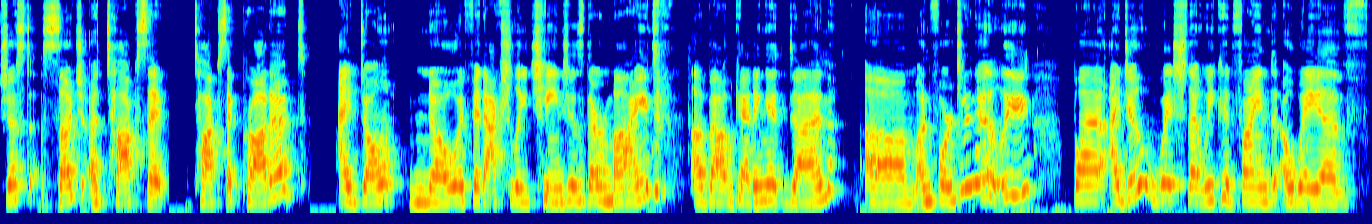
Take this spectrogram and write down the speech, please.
just such a toxic, toxic product. I don't know if it actually changes their mind about getting it done um, unfortunately. But I do wish that we could find a way of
